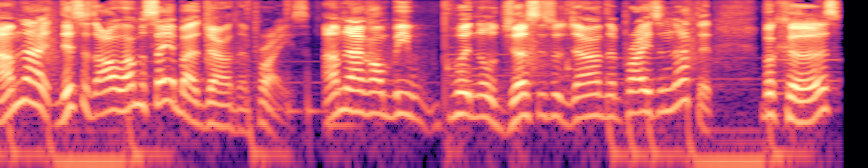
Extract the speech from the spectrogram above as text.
I'm not. This is all I'm gonna say about Jonathan Price. I'm not gonna be putting no justice with Jonathan Price or nothing because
